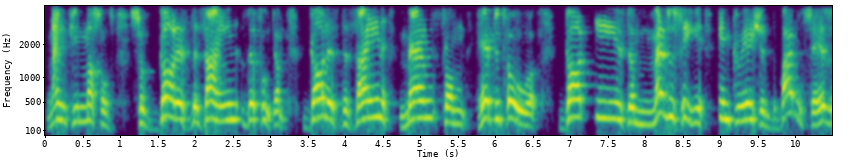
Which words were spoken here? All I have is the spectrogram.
19 muscles. So God has designed the foot. God has designed man from head to toe. God is the majesty in creation. The Bible says,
